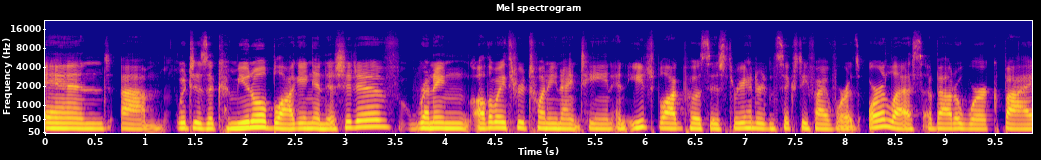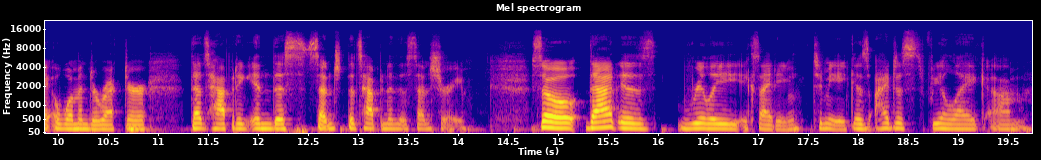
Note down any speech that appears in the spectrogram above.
And um, which is a communal blogging initiative running all the way through 2019. And each blog post is 365 words or less about a work by a woman director that's happening in this cent- that's happened in this century. So that is really exciting to me because I just feel like, um,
